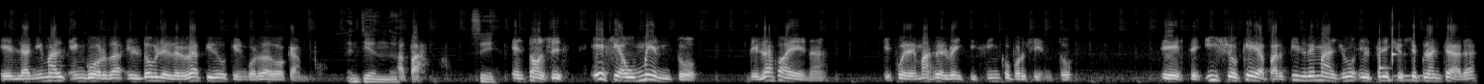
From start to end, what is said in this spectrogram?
el animal engorda el doble de rápido que engordado a campo. Entiendo. A pasto. Sí. Entonces, ese aumento de la faena, que fue de más del 25%, este, hizo que a partir de mayo el precio se planchara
